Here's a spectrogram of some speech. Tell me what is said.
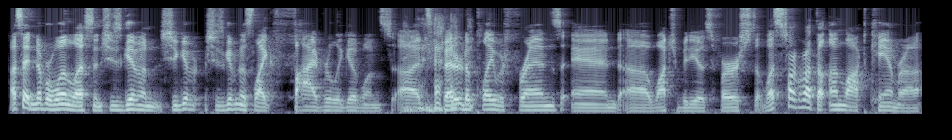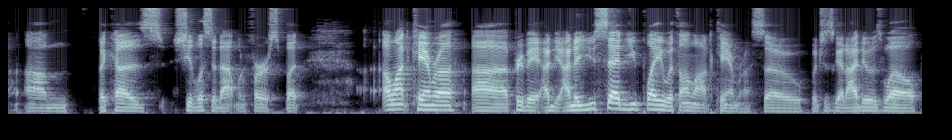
I said number one lesson. She's given she give she's given us like five really good ones. Uh, it's better to play with friends and uh, watch videos first. Let's talk about the unlocked camera um, because she listed that one first. But unlocked camera, uh, pretty big. I, I, know you said you play with unlocked camera, so which is good. I do as well.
